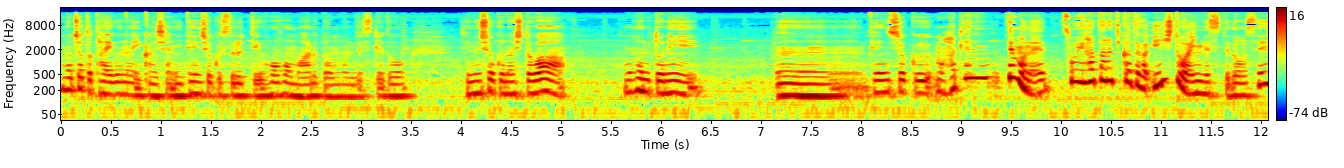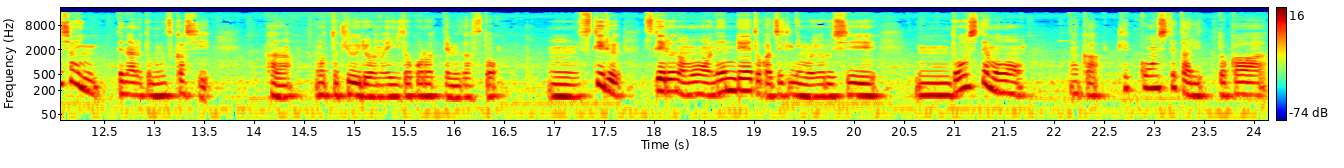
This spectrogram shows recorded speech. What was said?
もうちょっと待遇のいい会社に転職するっていう方法もあると思うんですけど事務職の人はもう本当にうん転職、まあ、派遣でもねそういう働き方がいい人はいいんですけど正社員ってなると難しいかなもっと給料のいいところって目指すと。うん、スキルつけるのも年齢とか時期にもよるし、うん、どうしてもなんか結婚してたりとか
